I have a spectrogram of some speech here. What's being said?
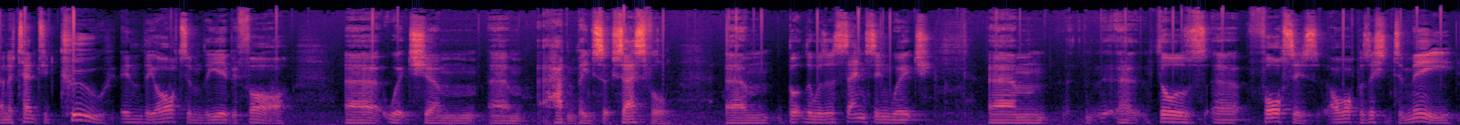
an attempted coup in the autumn the year before, uh, which um, um, hadn't been successful. Um, but there was a sense in which um, uh, those uh, forces of opposition to me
